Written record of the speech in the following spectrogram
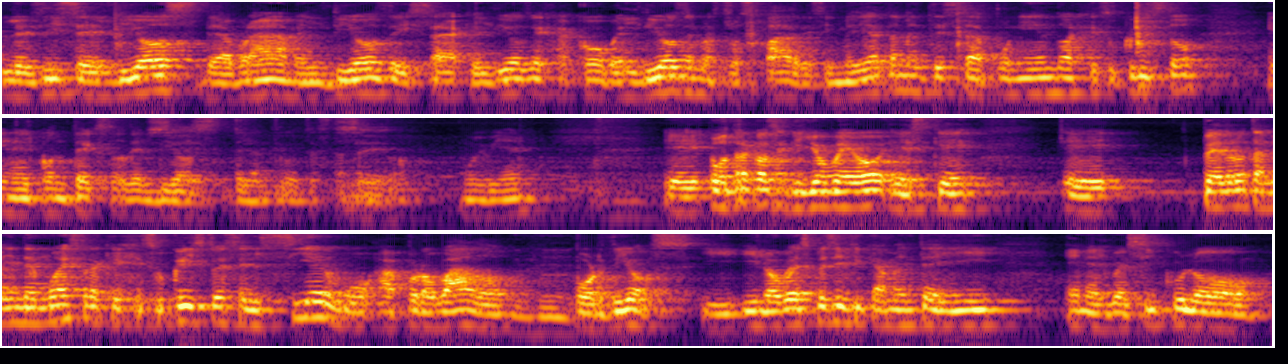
les dice el Dios de Abraham, el Dios de Isaac, el Dios de Jacob, el Dios de nuestros padres. Inmediatamente está poniendo a Jesucristo en el contexto del Dios del Antiguo Testamento. Muy bien. Eh, otra cosa que yo veo es que eh, Pedro también demuestra que Jesucristo es el siervo aprobado por Dios. Y, lo ve específicamente ahí en el versículo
